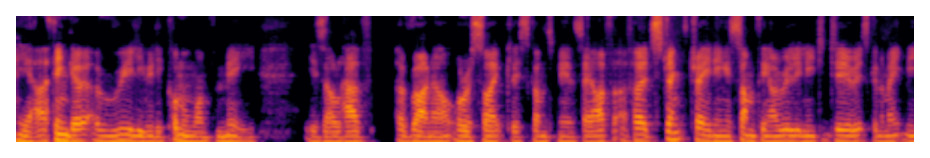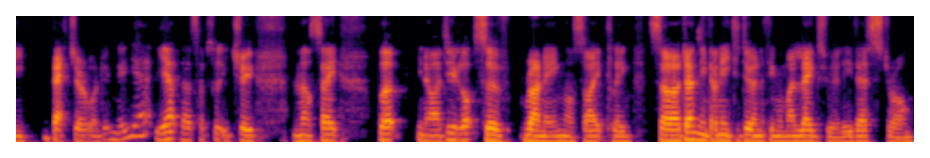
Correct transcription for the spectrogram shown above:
Yeah, I think a, a, really, really common one for me is I'll have a runner or a cyclist come to me and say, I've, I've heard strength training is something I really need to do. It's going to make me better at wandering. Yeah, yeah, that's absolutely true. And they'll say, but, you know, I do lots of running or cycling. So I don't think I need to do anything with my legs, really. They're strong.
